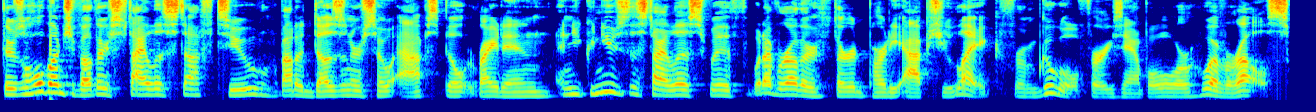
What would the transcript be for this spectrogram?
There's a whole bunch of other stylus stuff too, about a dozen or so apps built right in, and you can use the stylus with whatever other third-party apps you like, from Google for example, or whoever else.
